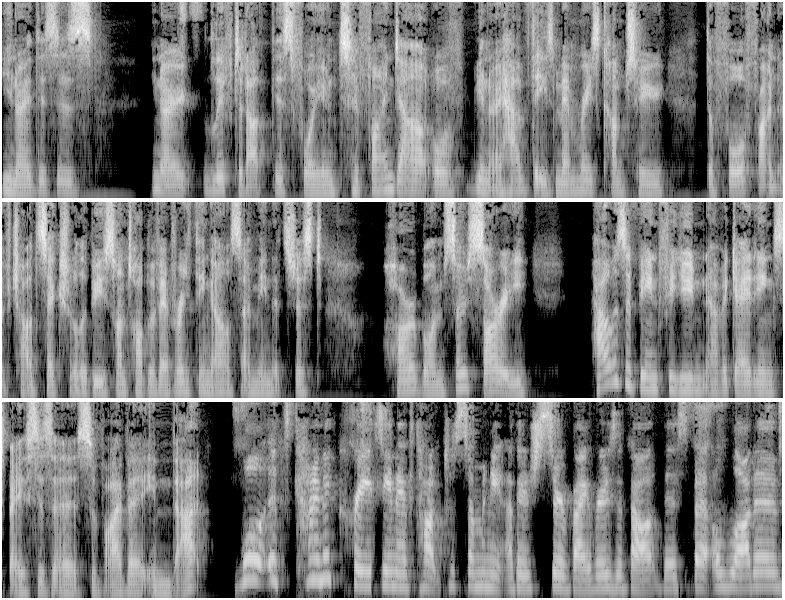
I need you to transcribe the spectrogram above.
you know this is you know lifted up this for you and to find out or you know have these memories come to the forefront of child sexual abuse on top of everything else. I mean, it's just horrible. I'm so sorry how has it been for you navigating space as a survivor in that? Well, it's kind of crazy. And I've talked to so many other survivors about this, but a lot of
